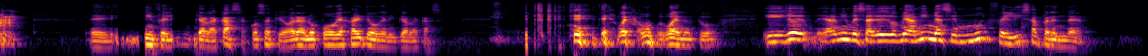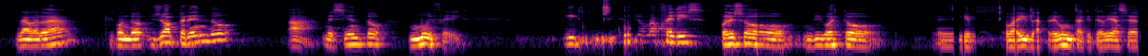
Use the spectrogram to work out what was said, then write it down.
infeliz limpiar la casa, cosa que ahora no puedo viajar y tengo que limpiar la casa. bueno, muy bueno estuvo. Y yo, a mí me salió, digo, mira, a mí me hace muy feliz aprender. La verdad que cuando yo aprendo, ah, me siento muy feliz. Y mucho más feliz, por eso digo esto, eh, y por eso va a ir la pregunta que te voy a hacer.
